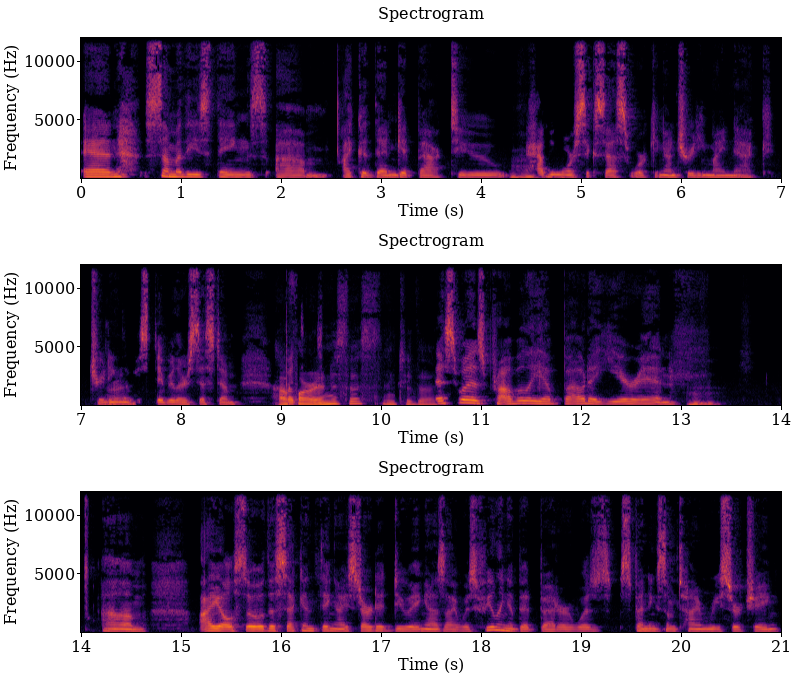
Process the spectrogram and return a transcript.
And some of these things um, I could then get back to mm-hmm. having more success working on treating my neck, treating right. the vestibular system. How but far in is this into the? This was probably about a year in. Mm-hmm. Um, I also, the second thing I started doing as I was feeling a bit better was spending some time researching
